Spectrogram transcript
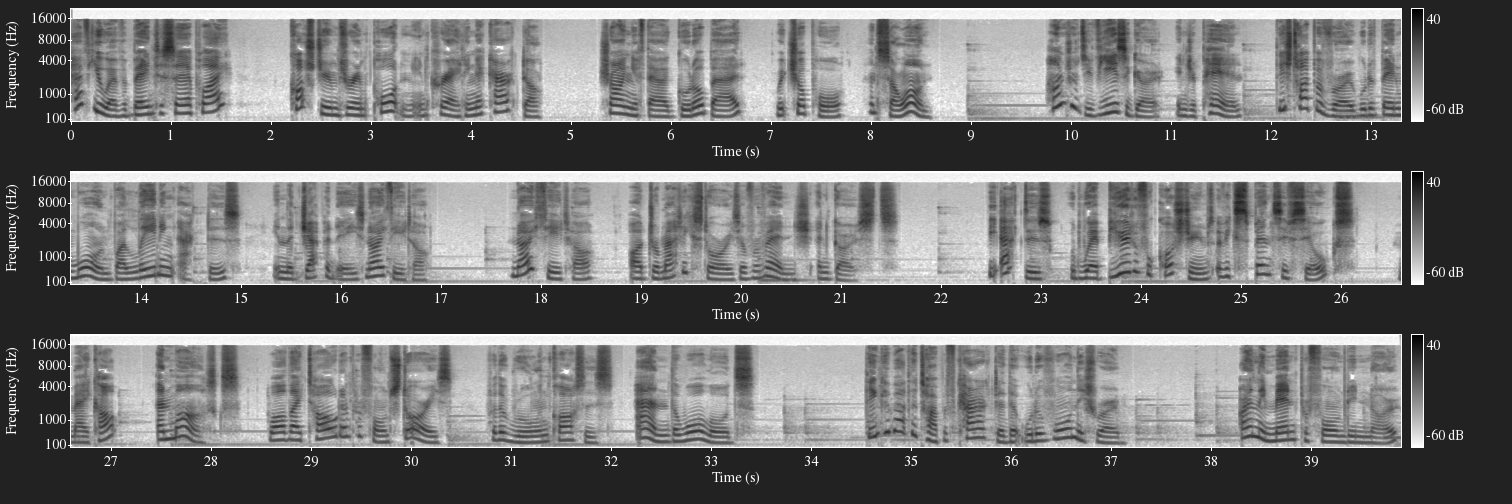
Have you ever been to see a play? Costumes are important in creating a character, showing if they are good or bad, rich or poor, and so on. Hundreds of years ago, in Japan, this type of robe would have been worn by leading actors in the Japanese Noh theatre. Noh theatre are dramatic stories of revenge and ghosts. The actors would wear beautiful costumes of expensive silks, makeup, and masks while they told and performed stories for the ruling classes and the warlords. Think about the type of character that would have worn this robe. Only men performed in Noh.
